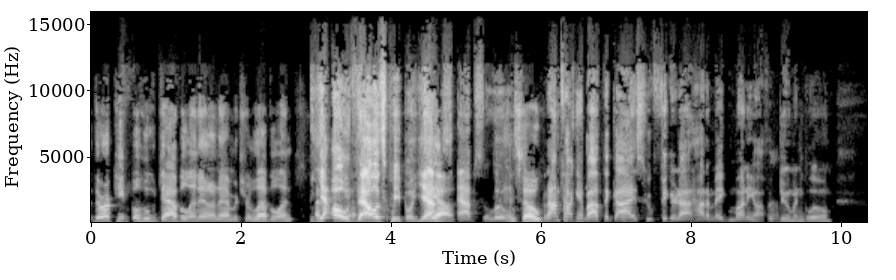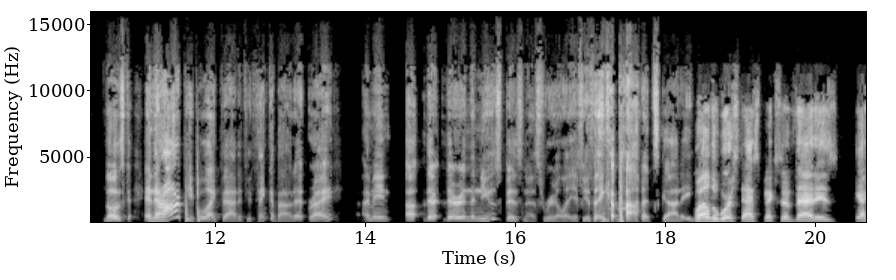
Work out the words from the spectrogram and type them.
There are people who dabble in it on amateur level, and yeah, oh, those people, yes, yeah, absolutely. And so, but I'm talking about the guys who figured out how to make money off of doom and gloom. Those, and there are people like that if you think about it, right? I mean, uh, they're they're in the news business, really, if you think about it, Scotty. Well, the worst aspects of that is, yeah,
